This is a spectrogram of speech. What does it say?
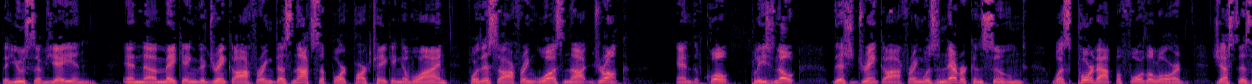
The use of yayin in uh, making the drink offering does not support partaking of wine, for this offering was not drunk. End of quote. Please note, this drink offering was never consumed, was poured out before the Lord, just as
